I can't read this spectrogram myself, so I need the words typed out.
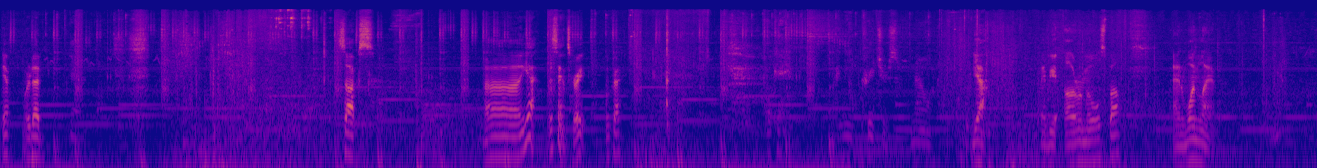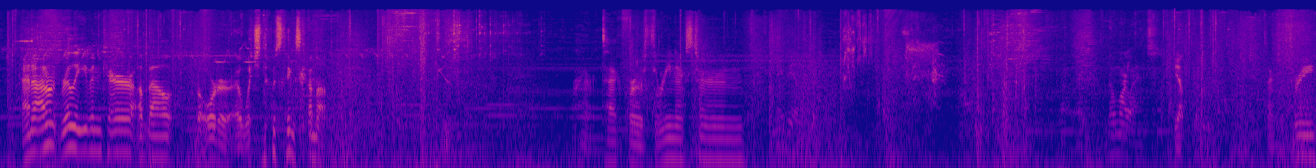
Yep, we're dead. Yeah. Sucks. Uh, yeah, this hand's great. Okay. Okay. I need creatures now. Yeah, maybe a removal spell and one land. And I don't really even care about the order at which those things come up. Attack for three next turn. No more lands. Yep. Attack for three.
